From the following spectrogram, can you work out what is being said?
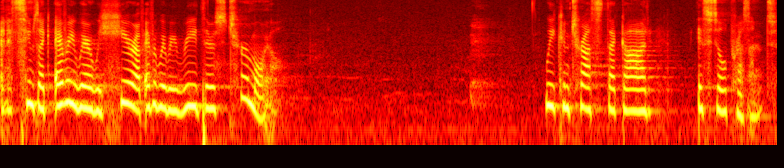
and it seems like everywhere we hear of, everywhere we read, there's turmoil. We can trust that God is still present.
